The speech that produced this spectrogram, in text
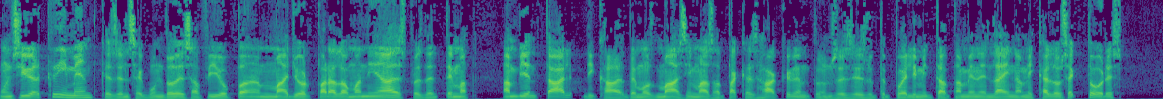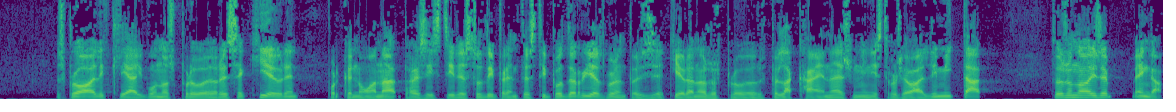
Un cibercrimen, que es el segundo desafío mayor para la humanidad después del tema ambiental, y cada vez vemos más y más ataques hackers, entonces eso te puede limitar también en la dinámica de los sectores. Es probable que algunos proveedores se quiebren, porque no van a resistir estos diferentes tipos de riesgos, entonces si se quiebran esos proveedores, pues la cadena de suministro se va a limitar. Entonces uno dice, venga,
